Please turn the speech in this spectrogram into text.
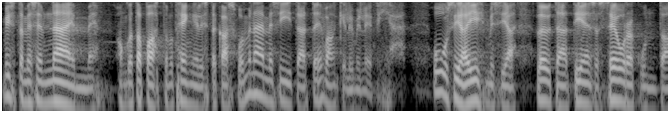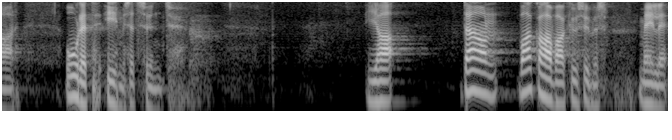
mistä me sen näemme, onko tapahtunut hengellistä kasvua, me näemme siitä, että evankeliumi leviää. Uusia ihmisiä löytää tiensä seurakuntaan, uudet ihmiset syntyy. Ja tämä on vakava kysymys meille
